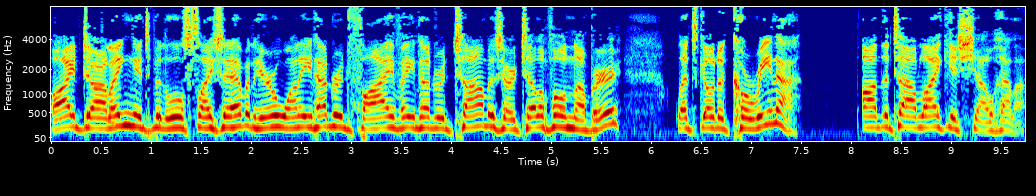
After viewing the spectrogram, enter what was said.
All right, darling, it's been a little slice of heaven here. 1-800-5800-TOM is our telephone number. Let's go to Karina on the Tom Leykis show. Hello.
